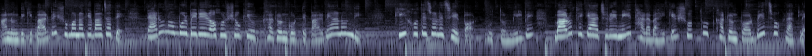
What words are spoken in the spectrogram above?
আনন্দী কি পারবে সুমনাকে বাঁচাতে? তেরো নম্বর বেডের রহস্য কি উদ্ঘাটন করতে পারবে আনন্দী? কি হতে চলেছে এরপর? উত্তর মিলবে বারো থেকে আঠেরোই মে ধারাবাহিকের সত্য উদ্ঘাটন পর্বে চোখ রাখলে।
